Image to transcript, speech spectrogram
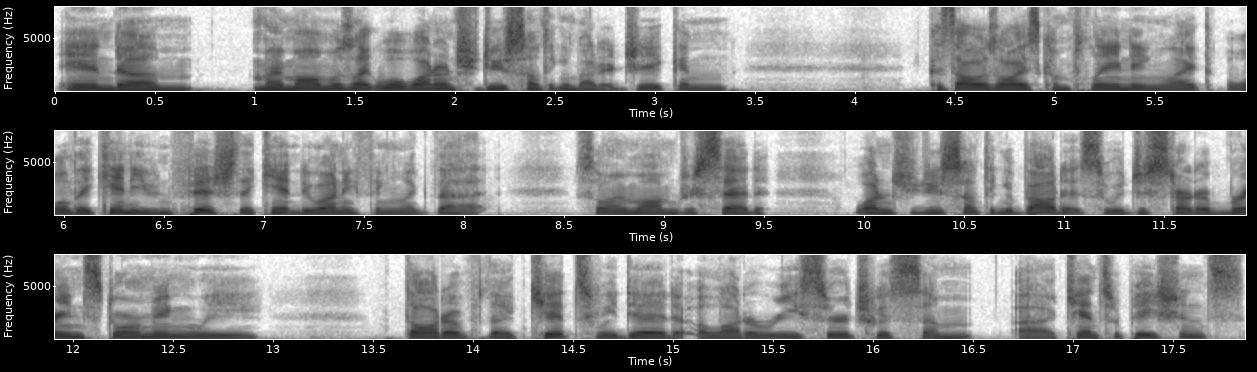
And um, my mom was like, "Well, why don't you do something about it, Jake?" And because I was always complaining, like, "Well, they can't even fish. They can't do anything like that." So my mom just said, "Why don't you do something about it?" So we just started brainstorming. We thought of the kits. We did a lot of research with some uh, cancer patients,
